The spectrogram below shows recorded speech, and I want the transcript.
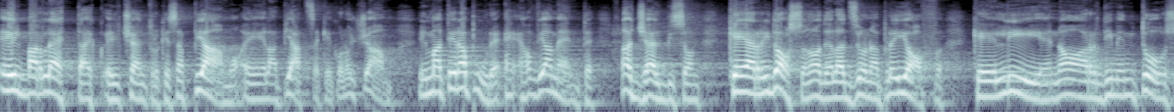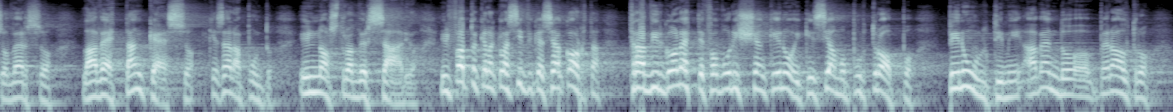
e il Barletta è il centro che sappiamo, è la piazza che conosciamo, il Matera pure e ovviamente la Gelbison che è a ridosso no, della zona playoff, che è lì no, ardimentoso verso la vetta anch'esso, che sarà appunto il nostro avversario. Il fatto che la classifica sia corta, tra virgolette, favorisce anche noi, che siamo purtroppo penultimi, avendo peraltro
